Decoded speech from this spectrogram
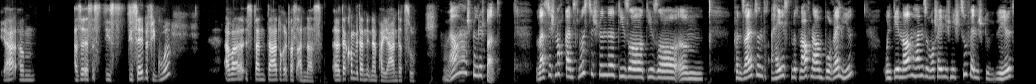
Ja, ähm, also es ist dies, dieselbe Figur, aber ist dann da doch etwas anders. Äh, da kommen wir dann in ein paar Jahren dazu. Ja, ich bin gespannt. Was ich noch ganz lustig finde, dieser, dieser ähm, Consultant heißt mit Nachnamen Borelli. Und den Namen haben sie wahrscheinlich nicht zufällig gewählt,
